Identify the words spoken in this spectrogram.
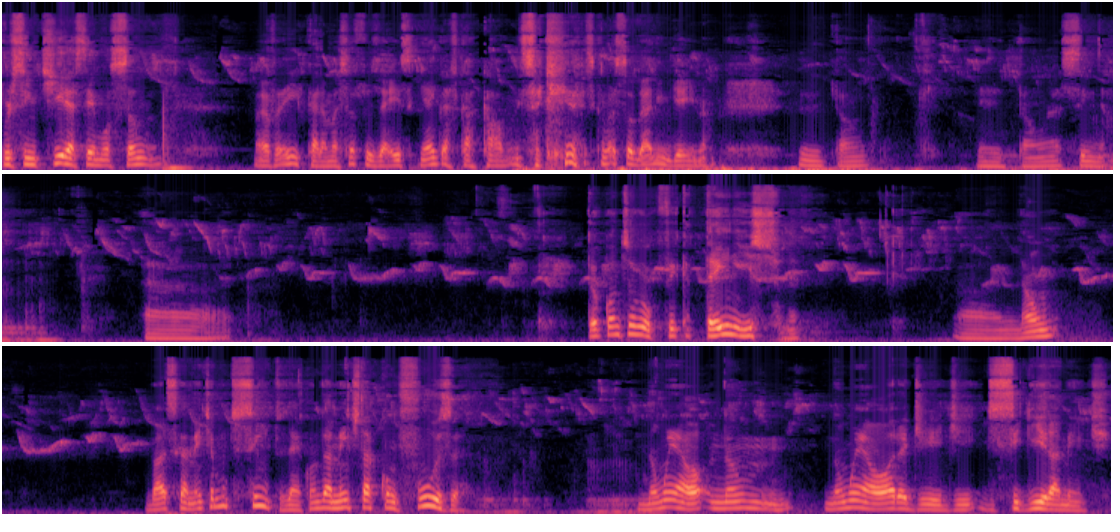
por sentir essa emoção. Né? Aí eu falei, cara, mas se eu fizer isso, quem é que vai ficar calmo nisso aqui? Acho que não vai sobrar ninguém, não. Então, então é assim, né? Ah, então quando você fica, treine isso, né? Ah, não. Basicamente é muito simples, né? Quando a mente está confusa, não é, não, não é hora de, de, de seguir a mente.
